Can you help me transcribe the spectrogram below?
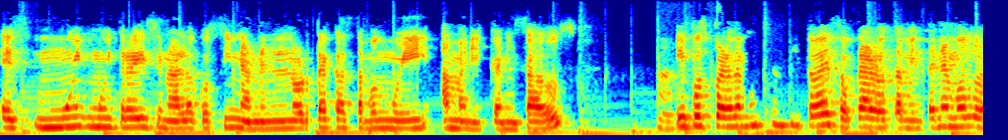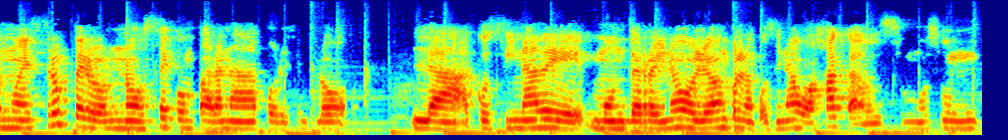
es muy, muy tradicional la cocina. En el norte acá estamos muy americanizados. Ah. Y pues perdemos un poquito eso. Claro, también tenemos lo nuestro, pero no se compara nada, por ejemplo, la cocina de Monterrey, Nuevo León con la cocina de Oaxaca. Somos un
